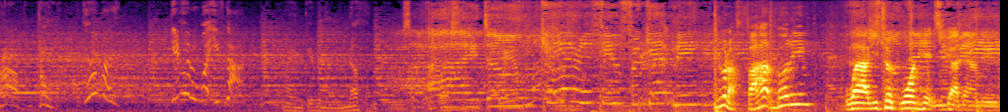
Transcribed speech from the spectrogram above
problem, do it. Cooper, give him what you've got. I ain't giving him nothing. I don't care if you forget me. You wanna fight, buddy? Wow, you took one hit and you got down, dude.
